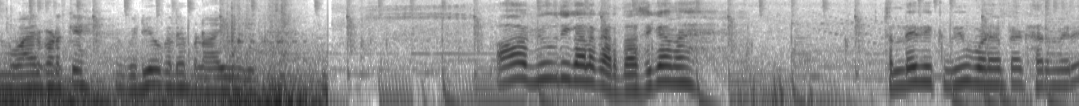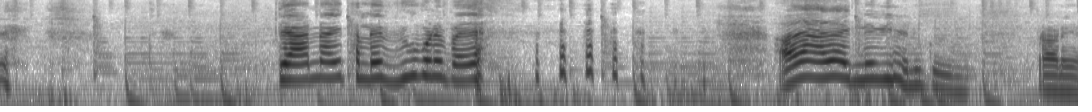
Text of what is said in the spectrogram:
ਮੋਬਾਈਲ ਫੜ ਕੇ ਵੀਡੀਓ ਕਦੇ ਬਣਾਈ ਨਹੀਂ ਆਹ ਵਿਊ ਦੀ ਗੱਲ ਕਰਦਾ ਸੀਗਾ ਮੈਂ। ਥੱਲੇ ਵੀ ਇੱਕ ਵਿਊ ਬਣਿਆ ਪਿਆ, ਖਰ ਮੇਰੇ। ਧਿਆਨ ਨਾਲ ਹੀ ਥੱਲੇ ਵਿਊ ਬਣੇ ਪਏ ਆ। ਆਇਆ ਆਇਆ, ਇੰਨੇ ਵੀ ਹੈ ਨਹੀਂ ਕੋਈ ਪੁਰਾਣੇ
